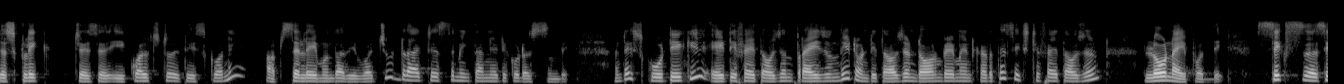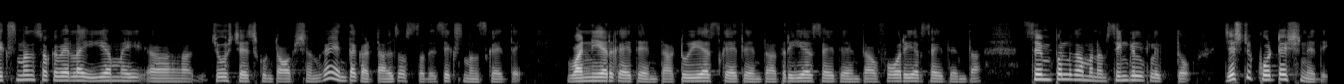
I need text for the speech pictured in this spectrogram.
జస్ట్ క్లిక్ చేసే ఈక్వల్స్ టు తీసుకొని అప్సెల్ ఏముందో అది ఇవ్వచ్చు. డ్రాక్ చేస్తే మీకు అన్నిటి కూడా వస్తుంది. అంటే స్కూటీకి ఎయిటీ ఫైవ్ థౌజండ్ ప్రైస్ ఉంది. ట్వంటీ థౌజండ్ డౌన్ పేమెంట్ కడితే సిక్స్టీ ఫైవ్ థౌజండ్ లోన్ అయిపోద్ది. సిక్స్ సిక్స్ మంత్స్ ఒకవేళ ఈఎంఐ చూస్ చేసుకుంటే ఆప్షన్గా ఎంత కట్టాల్సి వస్తుంది? సిక్స్ మంత్స్కి అయితే వన్ ఇయర్కి అయితే ఎంత? టూ ఇయర్స్కి అయితే ఎంత? త్రీ ఇయర్స్ అయితే ఎంత? ఫోర్ ఇయర్స్ అయితే ఎంత? సింపుల్గా మనం సింగిల్ క్లిక్తో జస్ట్ కొటేషన్ ఇది.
